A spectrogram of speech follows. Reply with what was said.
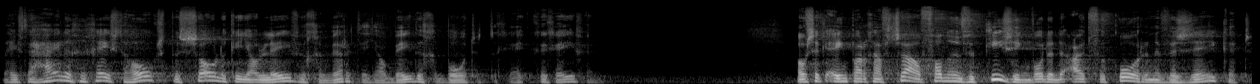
Dan heeft de Heilige Geest hoogst persoonlijk in jouw leven gewerkt en jouw wedergeboorte te gegeven. Hoofdstuk 1, paragraaf 12. Van hun verkiezing worden de uitverkorenen verzekerd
